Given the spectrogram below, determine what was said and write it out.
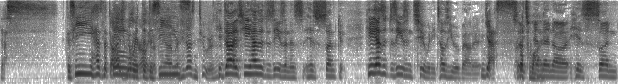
Yes. Because he has He the thing really with early, the doesn't he? Disease. He does in two, doesn't He he? dies. He has a disease, and his his son. could- He has a disease in two, and he tells you about it. Yes, So- that's why. And then uh, his son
